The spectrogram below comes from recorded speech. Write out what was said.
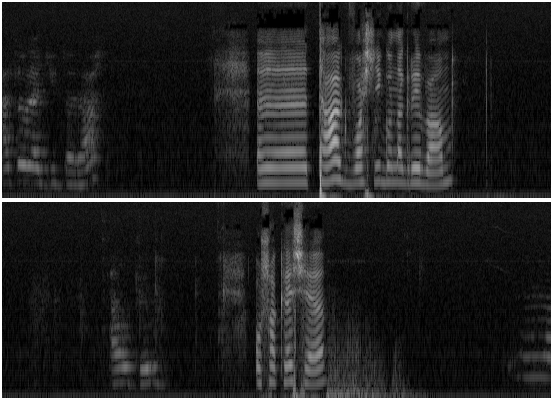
A co leci teraz? E, tak, właśnie go nagrywam. A o czym? O Szakesie. No.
